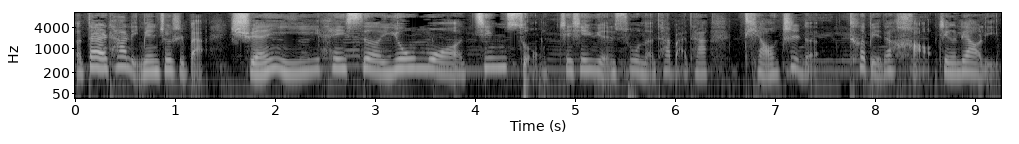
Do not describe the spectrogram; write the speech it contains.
呃，但是它里面就是把悬疑、黑色、幽默、惊悚这些元素呢，它把它调制的特别的好。这个料理，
